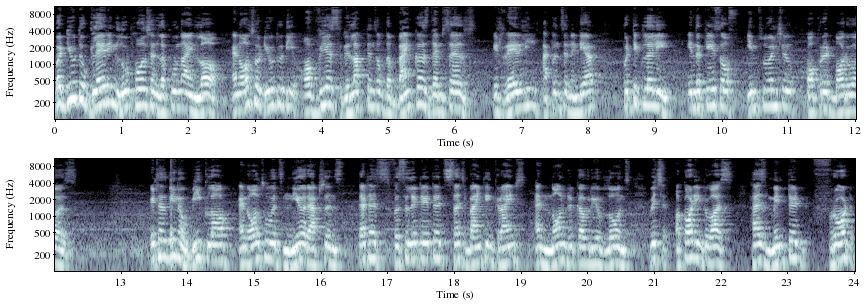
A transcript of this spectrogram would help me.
But due to glaring loopholes and lacuna in law and also due to the obvious reluctance of the bankers themselves it rarely happens in India, particularly in the case of influential corporate borrowers. It has been a weak law and also its near absence that has facilitated such banking crimes and non-recovery of loans, which according to us has minted fraud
